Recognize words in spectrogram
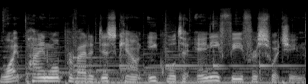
White Pine will provide a discount equal to any fee for switching.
